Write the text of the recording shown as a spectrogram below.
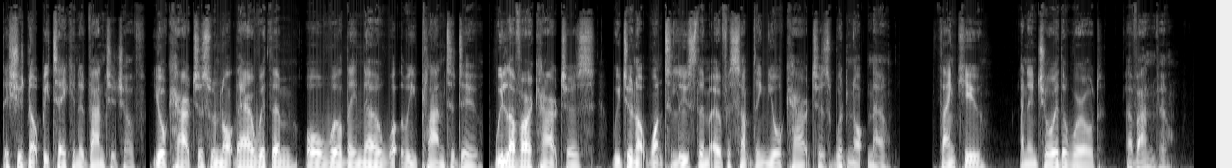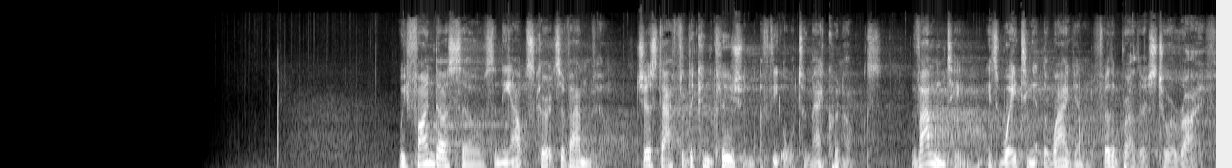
they should not be taken advantage of. Your characters were not there with them, or will they know what we plan to do? We love our characters, we do not want to lose them over something your characters would not know. Thank you, and enjoy the world of Anvil. We find ourselves in the outskirts of Anvil, just after the conclusion of the autumn equinox. Valentine is waiting at the wagon for the brothers to arrive.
